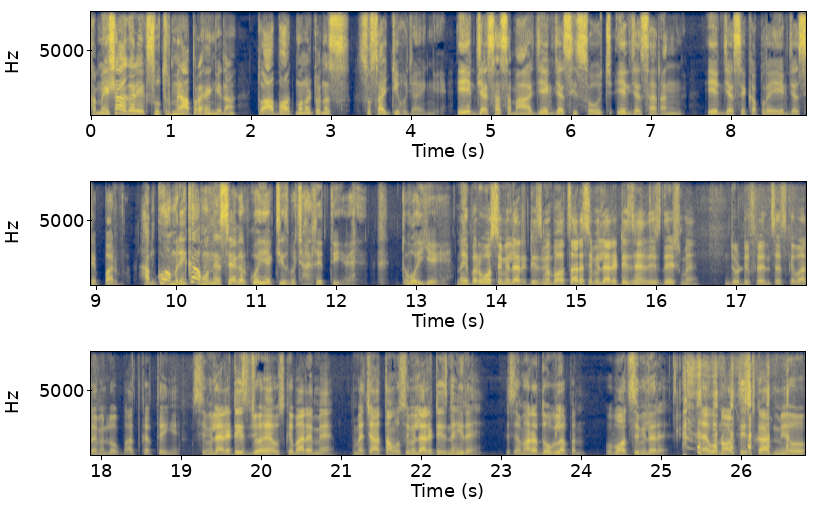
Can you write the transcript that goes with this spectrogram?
हमेशा अगर एक सूत्र में आप रहेंगे ना तो आप बहुत मोनोटोनस सोसाइटी हो जाएँगे। एक जैसा समाज एक जैसी सोच एक जैसा रंग एक जैसे कपड़े एक जैसे पर्व। हमको अमेरिका होने से अगर कोई एक चीज़ बचा लेती है तो वो ये है। नहीं पर वो सिमिलैरिटीज में बहुत सारे सिमिलैरिटीज हैं इस देश में जो डिफरेंसेस के बारे में लोग बात करते ही हैं। सिमिलैरिटीज जो है उसके बारे में मैं चाहता हूँ वो सिमिलैरिटीज नहीं रहे। जैसे हमारा दोगलापन वो बहुत सिमिलर है। चाहे वो नॉर्थ ईस्ट का आदमी हो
